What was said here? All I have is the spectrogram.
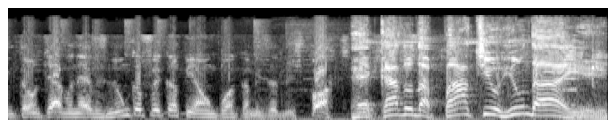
Então o Thiago Neves nunca foi campeão com a camisa do esporte. Recado da Pátio Hyundai.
